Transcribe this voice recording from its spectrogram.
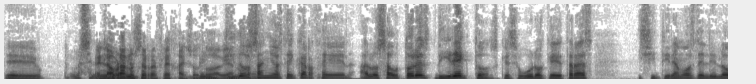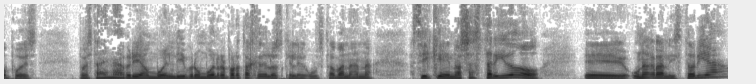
eh, no sé, En la obra no se refleja eso 22 todavía. ¿no? años de cárcel a los autores directos, que seguro que detrás, si tiramos del hilo, pues, pues también habría un buen libro, un buen reportaje de los que le gustaban a Ana. Así que nos has traído eh, una gran historia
